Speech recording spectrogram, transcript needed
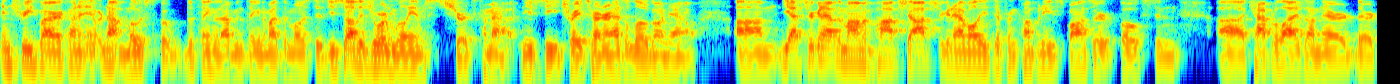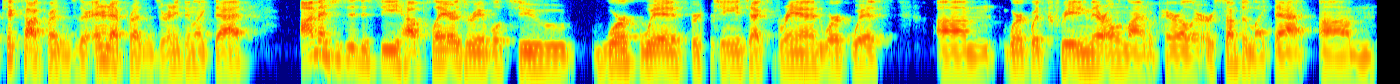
intrigued by, or kind of, or not most, but the thing that I've been thinking about the most is you saw the Jordan Williams shirts come out, and you see Trey Turner has a logo now. Um, yes, you're to have the mom and pop shops. You're to have all these different companies sponsor folks and uh, capitalize on their their TikTok presence, their internet presence, or anything like that. I'm interested to see how players are able to work with Virginia Tech's brand, work with um, work with creating their own line of apparel or, or something like that. Um,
